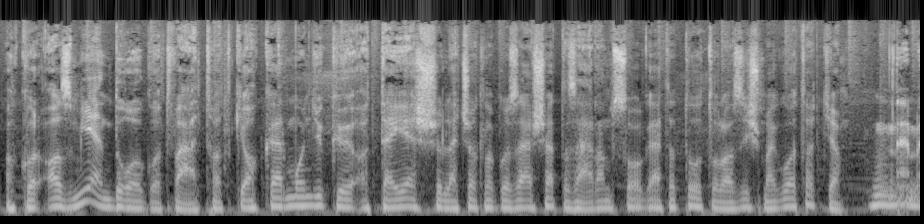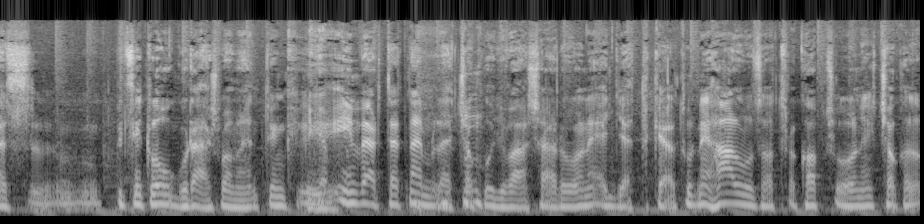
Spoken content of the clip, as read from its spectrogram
akkor az milyen dolgot válthat ki? Akár mondjuk a teljes lecsatlakozását az áramszolgáltatótól az is megoldhatja? Nem, ez picit lógurásba mentünk. Igen. Invertet nem lehet csak úgy vásárolni, egyet kell tudni hálózatra kapcsolni, csak az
